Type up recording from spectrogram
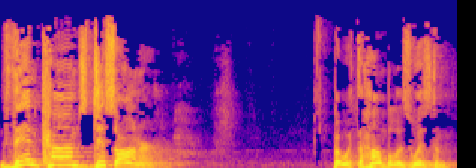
then comes dishonor. But with the humble is wisdom.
